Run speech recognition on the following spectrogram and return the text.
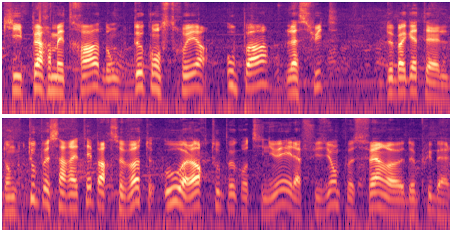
qui permettra donc de construire ou pas la suite de Bagatelle. Donc tout peut s'arrêter par ce vote ou alors tout peut continuer et la fusion peut se faire de plus belle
